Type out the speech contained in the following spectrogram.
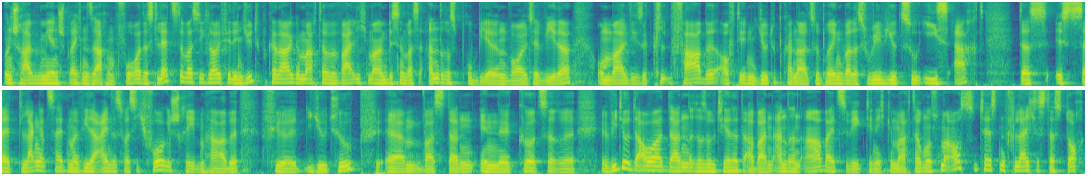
und schreibe mir entsprechend Sachen vor. Das letzte, was ich glaube ich für den YouTube-Kanal gemacht habe, weil ich mal ein bisschen was anderes probieren wollte wieder, um mal diese Farbe auf den YouTube-Kanal zu bringen, war das Review zu Ease 8. Das ist seit langer Zeit mal wieder eines, was ich vorgeschrieben habe für YouTube, ähm, was dann in eine kürzere Videodauer dann resultiert hat, aber einen anderen Arbeitsweg, den ich gemacht habe, um es mal auszutesten. Vielleicht ist das doch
